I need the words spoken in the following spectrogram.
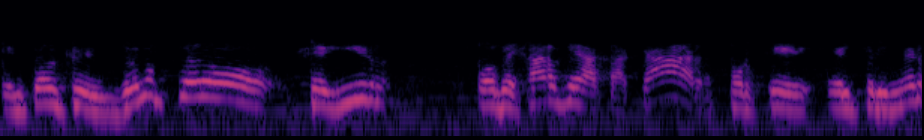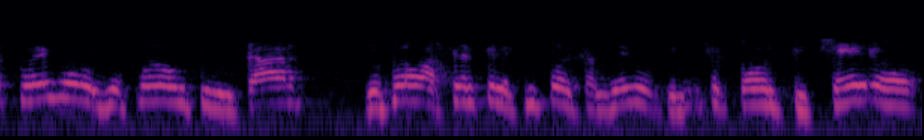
Entonces, yo no puedo seguir o dejar de atacar, porque el primer juego yo puedo utilizar yo puedo hacer que el equipo de San Diego utilice todo el pichero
